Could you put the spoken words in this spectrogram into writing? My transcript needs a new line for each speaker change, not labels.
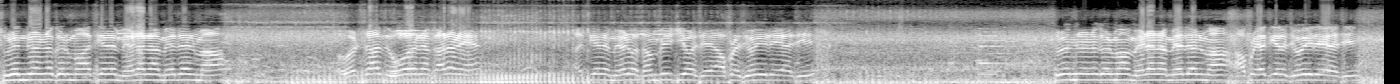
સુરેન્દ્રનગરમાં અત્યારે મેળાના મેદાનમાં વરસાદ હોવાના કારણે અત્યારે મેળો થંભી ગયો છે, આપણે જોઈ રહ્યા છીએ. સુરેન્દ્રનગરમાં મેળાના મેદાનમાં આપણે અત્યારે જોઈ રહ્યા છીએ.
